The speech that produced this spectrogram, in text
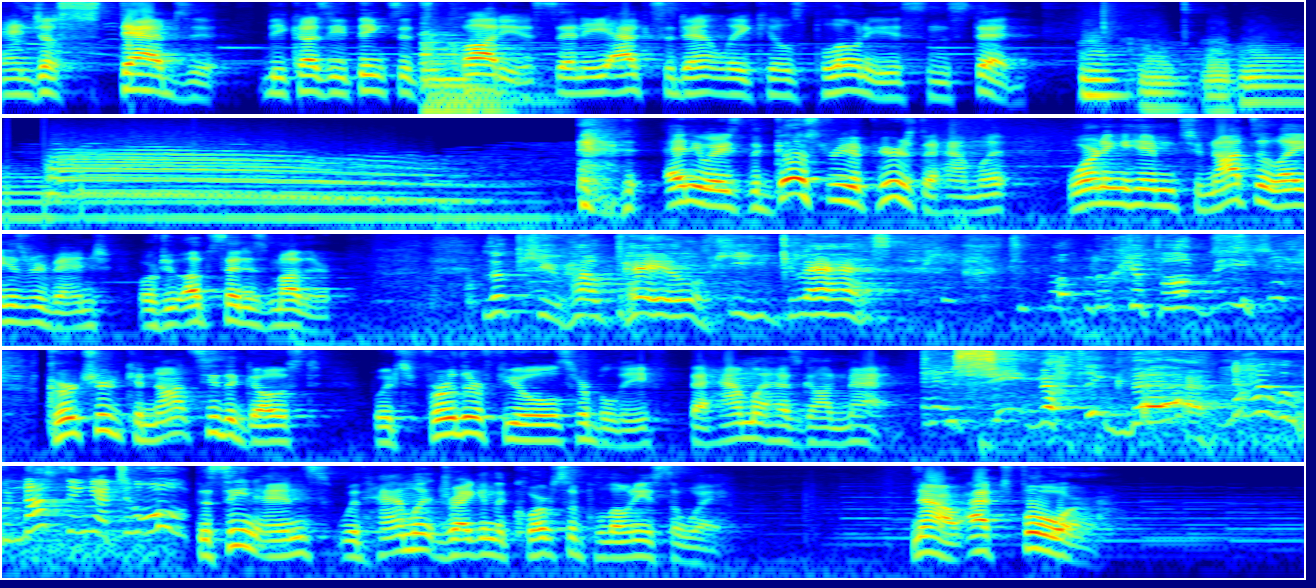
and just stabs it because he thinks it's Claudius and he accidentally kills Polonius instead. Anyways, the ghost reappears to Hamlet, warning him to not delay his revenge or to upset his mother. Look you how pale he glares. Do not look upon me. Gertrude cannot see the ghost, which further fuels her belief that Hamlet has gone mad. You see nothing there. No, nothing at all. The scene ends with Hamlet dragging the corpse of Polonius away. Now, Act 4.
